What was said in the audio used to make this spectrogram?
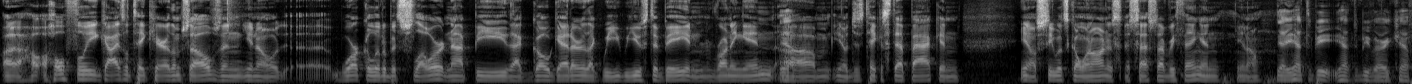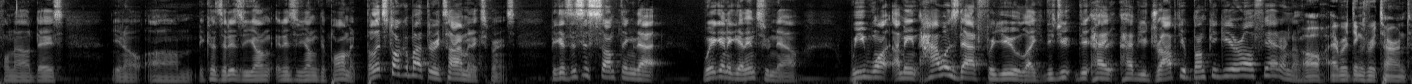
uh, hopefully, guys will take care of themselves and you know uh, work a little bit slower, not be that go getter like we, we used to be, and running in. Yeah. Um, you know, just take a step back and you know see what's going on, assess everything, and you know Yeah, you have to be you have to be very careful nowadays, you know, um, because it is a young it is a young department. But let's talk about the retirement experience because this is something that we're going to get into now. We want. I mean, how was that for you? Like, did you did, have, have you dropped your bunker gear off yet or no? oh everything's returned.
